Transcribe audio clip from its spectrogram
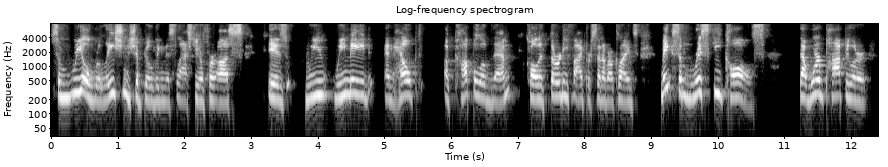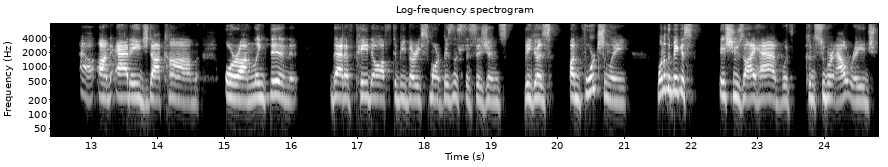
some real relationship building this last year for us is we we made and helped a couple of them, call it 35% of our clients, make some risky calls that weren't popular uh, on adage.com or on LinkedIn that have paid off to be very smart business decisions. Because unfortunately, one of the biggest issues I have with consumer outrage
